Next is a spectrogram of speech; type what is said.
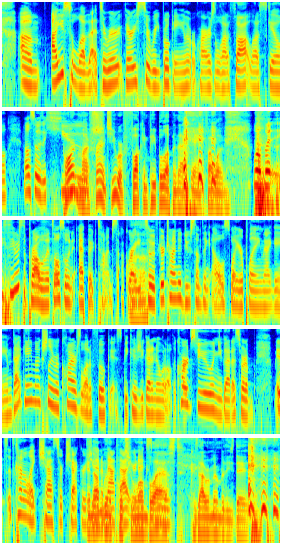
um, I used to love that. It's a very, very cerebral game. It requires a lot of thought, a lot of skill. It also is a huge. Pardon my French. You were fucking people up in that game if I wasn't. well, but here's the problem. It's also an epic time suck, right? Uh-huh. So if you're trying to do something else while you're playing that game, that game actually requires a lot of focus because you got to know what all the cards do, and you got to sort of. It's it's kind of like chess or checkers. And you got to map put out you your on next blast because I remember these days.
